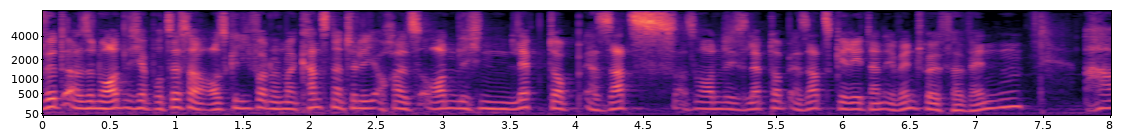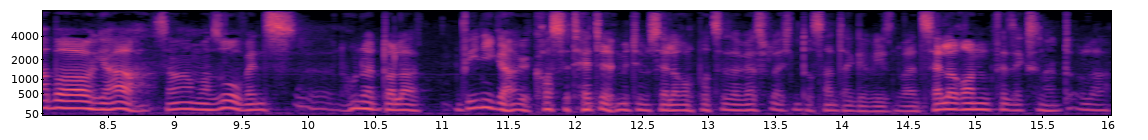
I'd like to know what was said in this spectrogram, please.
wird also ein ordentlicher Prozessor ausgeliefert und man kann es natürlich auch als ordentlichen Laptop-Ersatz, als ordentliches Laptop-Ersatzgerät dann eventuell verwenden. Aber ja, sagen wir mal so, wenn es 100 äh, Dollar weniger gekostet hätte mit dem Celeron-Prozessor, wäre es vielleicht interessanter gewesen, weil ein Celeron für 600 Dollar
